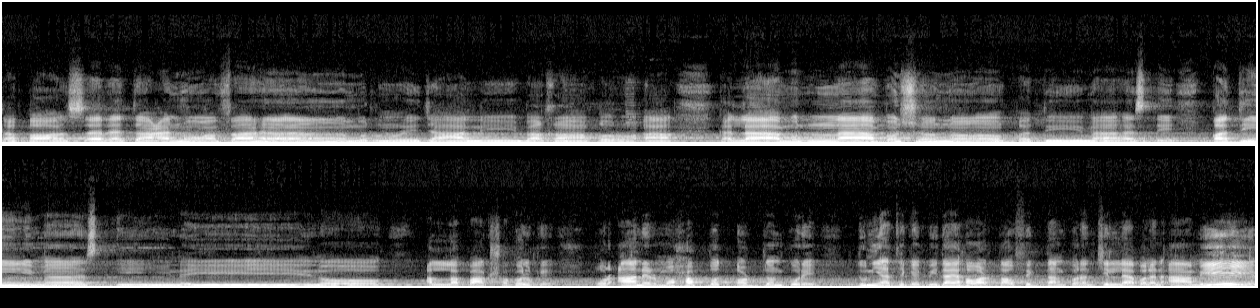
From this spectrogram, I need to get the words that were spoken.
تقاصرت عنه وفهم الرجال بقى قرآن كلام الله بشن قديم استي قديم استينينو আল্লাহ পাক সকলকে কোরআনের মহব্বত অর্জন করে দুনিয়া থেকে বিদায় হওয়ার তৌফিক দান করেন। চিল্লা বলেন আমিন।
